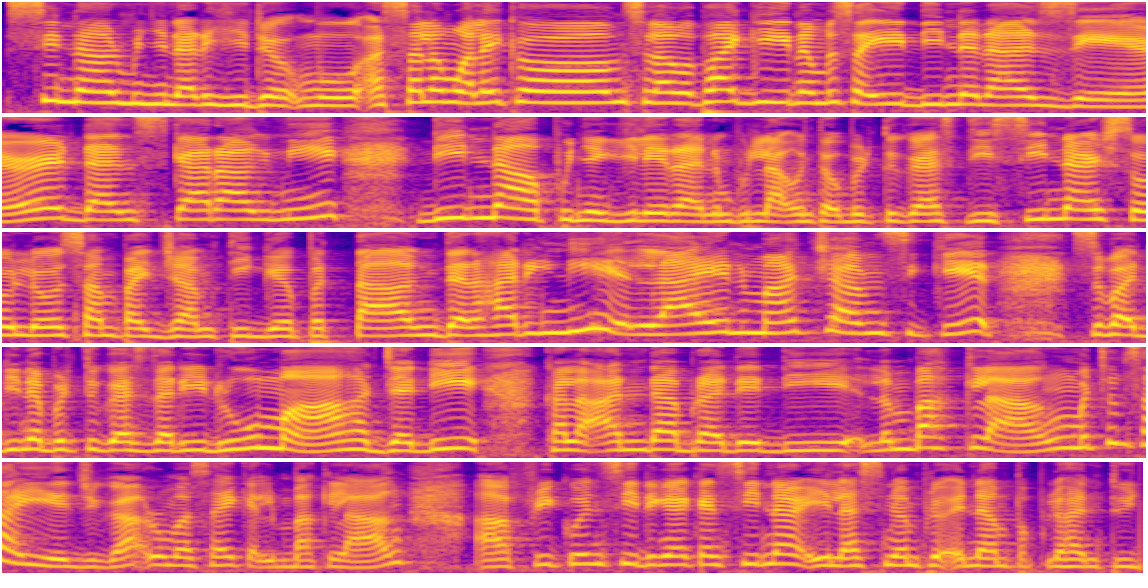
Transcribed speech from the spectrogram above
Sinar menyinari hidupmu. Assalamualaikum. Selamat pagi. Nama saya Dina Nazir dan sekarang ni Dina punya giliran pula untuk bertugas di Sinar Solo sampai jam 3 petang dan hari ni lain macam sikit sebab Dina bertugas dari rumah. Jadi kalau anda berada di Lembah Kelang macam saya juga rumah saya kat Lembah Kelang, uh, frekuensi dengarkan Sinar ialah 96.7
